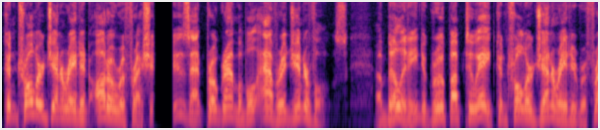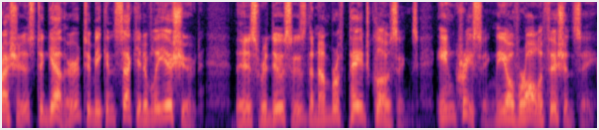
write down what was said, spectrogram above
controller generated auto refreshes at programmable average intervals, ability to group up to eight controller generated refreshes together to be consecutively issued. This reduces the number of page closings, increasing the overall efficiency.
